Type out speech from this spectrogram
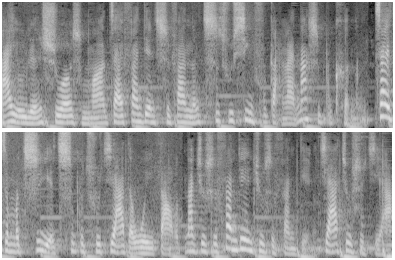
哪有人说什么在饭店吃饭能吃出幸福感来？那是不可能。再怎么吃也吃不出家的味道。那就是饭店就是饭店，家就是家。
